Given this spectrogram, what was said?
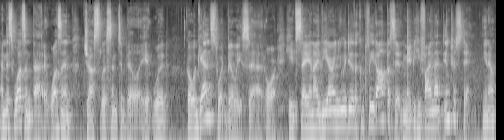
And this wasn't that. It wasn't just listen to Billy. It would go against what Billy said, or he'd say an idea and you would do the complete opposite, and maybe he'd find that interesting, you know.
